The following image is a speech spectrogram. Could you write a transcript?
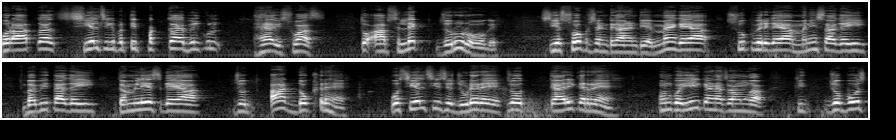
और आपका सीएलसी के प्रति पक्का बिल्कुल है विश्वास तो आप सिलेक्ट ज़रूर होगे। ये सौ परसेंट गारंटी है। मैं गया, सुखवीर गया, मनीषा गई, बबीता गई, कमलेश गया, जो आठ डॉक्टर हैं, वो सीएलसी से जुड़े रहे, जो तैयारी कर रहे हैं, उनको यही कहना चाहूँगा कि जो बोस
